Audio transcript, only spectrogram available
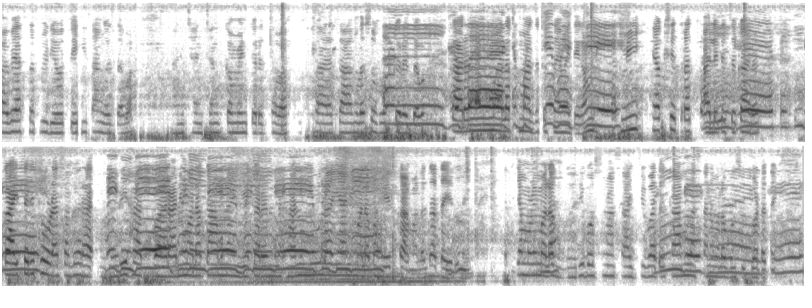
हवे असतात व्हिडिओ तेही सांगत जावा. आणि छान छान कमेंट करत जावा. सारा चांगला सपोर्ट करत जावा. कारण मला माझं कसं आहे माहिती आहे का? मी ह्या क्षेत्रात आले त्याचं कारण काहीतरी थोडासा घरा घरी हातभार आणि मला काम नाही आहे कारण लहान मूल आहे आणि मला बाहेर कामाला जाता येत नाही. त्याच्यामुळे मला घरी बसून असं अजिबात काम नसताना मला बसूच वाटत नाही.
